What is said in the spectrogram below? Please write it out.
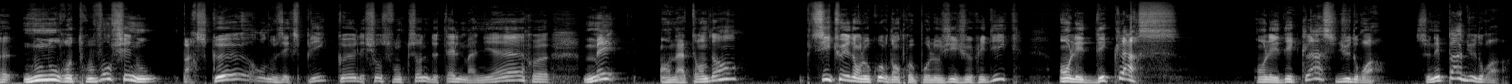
euh, nous nous retrouvons chez nous parce que on nous explique que les choses fonctionnent de telle manière, euh, mais en attendant, si tu es dans le cours d'anthropologie juridique, on les déclasse, on les déclasse du droit. Ce n'est pas du droit,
